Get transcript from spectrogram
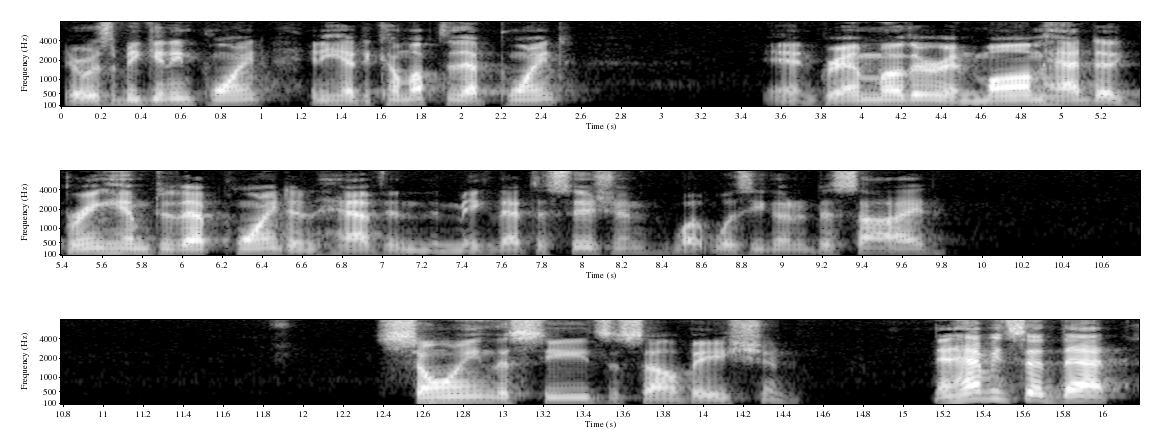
There was a beginning point, and he had to come up to that point, and grandmother and mom had to bring him to that point and have him make that decision. What was he going to decide? Sowing the seeds of salvation. And having said that,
